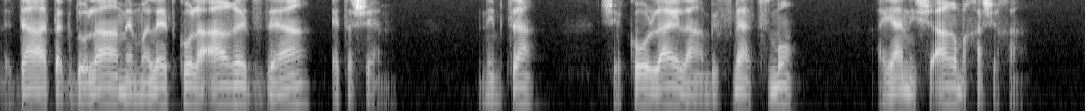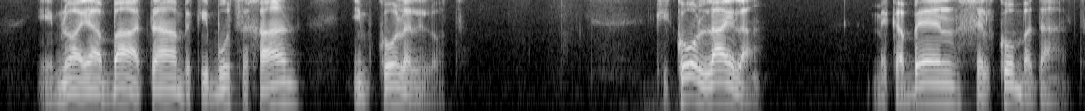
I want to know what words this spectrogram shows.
לדעת הגדולה ממלאת כל הארץ דעה את השם. נמצא שכל לילה בפני עצמו היה נשאר בחשיכה. אם לא היה בא אתה בקיבוץ אחד עם כל הלילות. כי כל לילה מקבל חלקו בדעת,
